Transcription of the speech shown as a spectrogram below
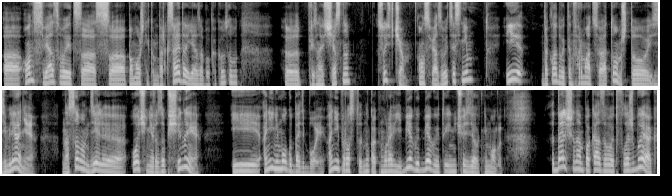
А, Он связывается с помощником Дарксайда, я забыл, как его зовут, Э, признаюсь честно. Суть в чем? Он связывается с ним и докладывает информацию о том, что земляне на самом деле очень разобщены, и они не могут дать бой. Они просто, ну, как муравьи, бегают, бегают и ничего сделать не могут. Дальше нам показывают флешбэк,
